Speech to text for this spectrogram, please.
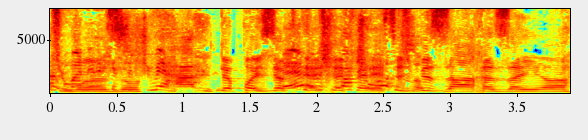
Sport a maneira que esse filme é rápido. Depois eu É, tenho as referências bizarras aí, ó.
